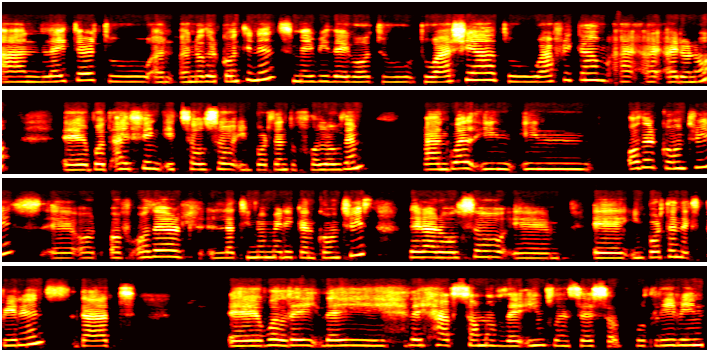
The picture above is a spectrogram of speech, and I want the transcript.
and later to an, another continents. Maybe they go to, to Asia, to Africa, I, I, I don't know. Uh, but I think it's also important to follow them. And well, in, in other countries uh, or of other Latin American countries, there are also um, important experience that uh, well, they they they have some of the influences of good living.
